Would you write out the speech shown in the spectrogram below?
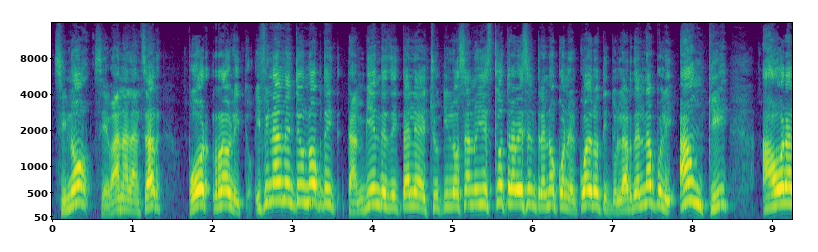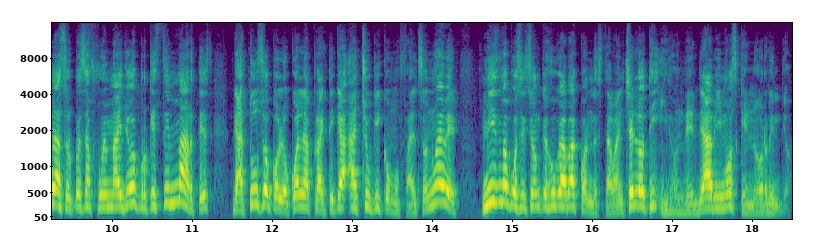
Si no, se van a lanzar por Raulito. Y finalmente un update también desde Italia de Chucky Lozano y es que otra vez entrenó con el cuadro titular del Napoli, aunque ahora la sorpresa fue mayor porque este martes Gattuso colocó en la práctica a Chucky como falso 9, misma posición que jugaba cuando estaba en Chelotti y donde ya vimos que no rindió.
